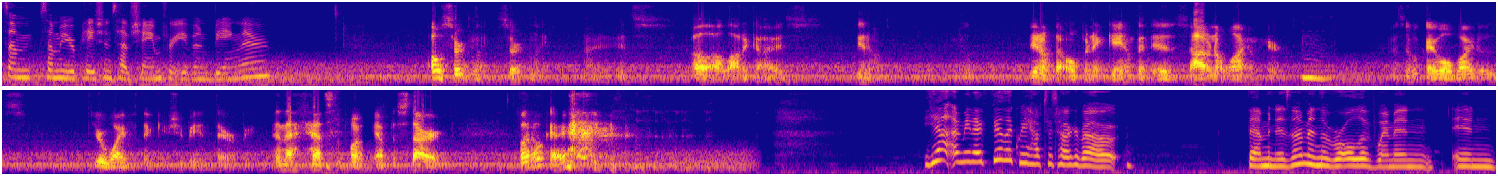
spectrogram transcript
some some of your patients have shame for even being there? Oh, certainly, certainly. It's a, a lot of guys, you know. You know, the opening gambit is I don't know why I'm here. Mm. I said, okay, well, why does your wife think you should be in therapy? And that, that's the point we have to start but okay. yeah, I mean, I feel like we have to talk about feminism and the role of women in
